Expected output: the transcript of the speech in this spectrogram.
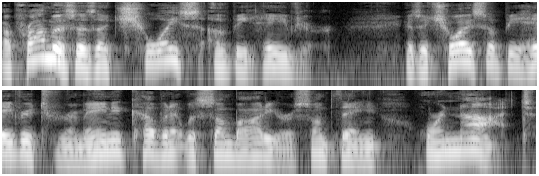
A promise is a choice of behavior. It's a choice of behavior to remain in covenant with somebody or something or not.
